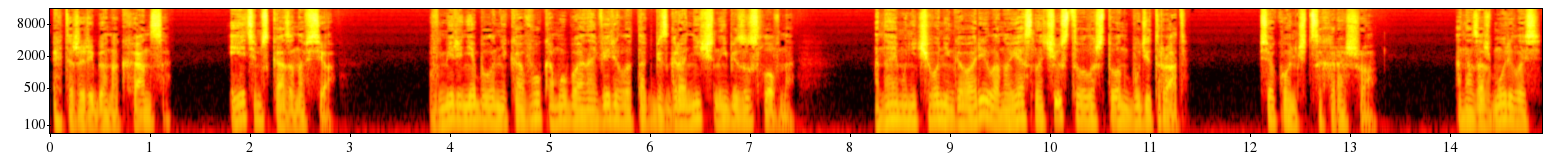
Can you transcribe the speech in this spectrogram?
Это же ребенок Ханса, и этим сказано все. В мире не было никого, кому бы она верила так безгранично и безусловно. Она ему ничего не говорила, но ясно чувствовала, что он будет рад все кончится хорошо». Она зажмурилась,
